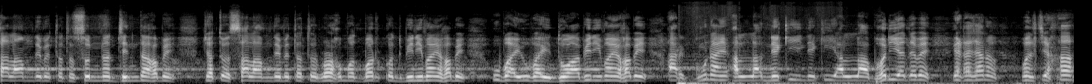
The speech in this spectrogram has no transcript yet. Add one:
সালাম দেবে, তত সুন্নত জিন্দা হবে, যত সালাম দেবে, তত রহমত, বরকত বিনিময় হবে, উবাই উবাই দোয়া বিনিময় হবে, আর গুনায় আল্লাহ, নেকি নেকি আল্লাহ ভরিয়ে দেবে। এটা জানো? বলছে হ্যাঁ।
